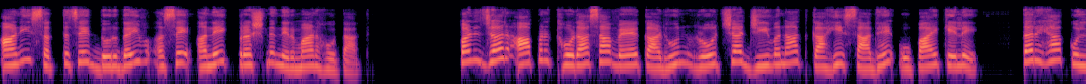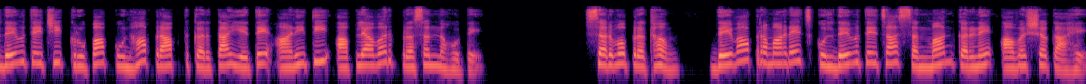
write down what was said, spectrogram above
आणि सत्तेचे दुर्दैव असे अनेक प्रश्न निर्माण होतात. पण जर आपण थोडासा वेळ काढून रोजच्या जीवनात काही साधे उपाय केले तर ह्या कुलदेवतेची कृपा पुन्हा प्राप्त करता येते आणि ती आपल्यावर प्रसन्न होते. सर्वप्रथम देवाप्रमाणेच कुलदेवतेचा सन्मान करणे आवश्यक आहे.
